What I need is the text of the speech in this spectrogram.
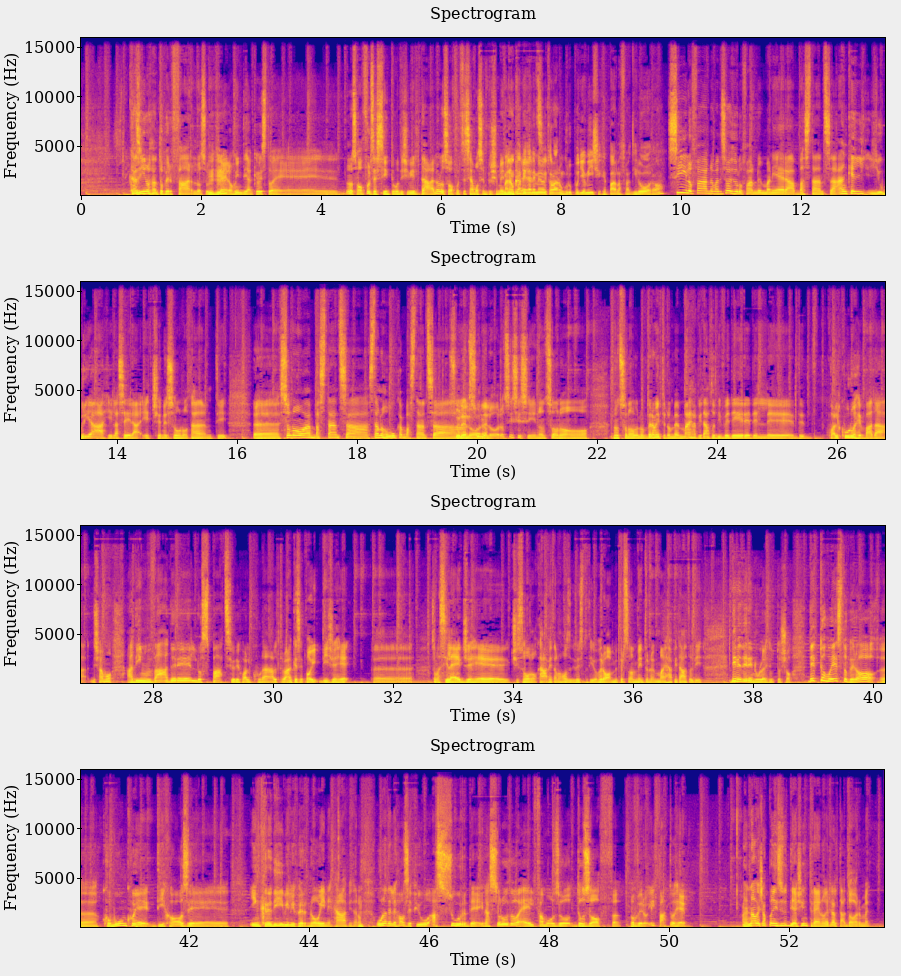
casino tanto per farlo sul Mhm. treno quindi anche questo è non lo so forse è sintomo di civiltà non lo so forse siamo semplicemente Ma non capita diversi. nemmeno di trovare un gruppo di amici che parla fra di loro? Sì, lo fanno, ma di solito lo fanno in maniera abbastanza. Anche gli ubriachi la sera, e ce ne sono tanti, eh, sono abbastanza. stanno comunque abbastanza Sulle loro. loro. Sì, sì, sì, non sono. Non sono non- veramente non mi è mai capitato di vedere delle, de- qualcuno che vada, diciamo, ad invadere lo spazio di qualcun altro, anche se poi dice che eh, insomma si legge che ci sono, capitano cose di questo tipo, però a me personalmente non è mai capitato di, di vedere nulla di tutto ciò. Detto questo, però, eh, comunque di cose incredibili per noi ne capitano. Una delle cose più assurde in assoluto è il famoso dose off, ovvero il fatto che 9 giapponesi su 10 in treno in realtà dorme.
